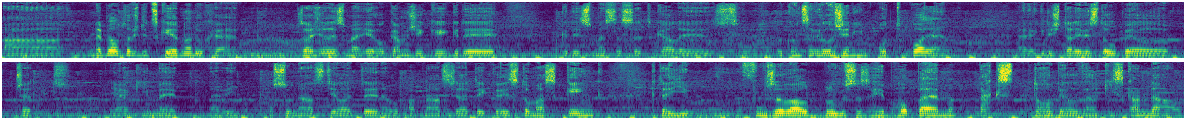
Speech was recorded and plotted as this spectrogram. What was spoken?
A nebylo to vždycky jednoduché. Zažili jsme i okamžiky, kdy, kdy jsme se setkali s dokonce vyloženým odporem. Když tady vystoupil před nějakými, nevím, 18 lety nebo 15 lety Chris Thomas King, který fúzoval blues s hip-hopem, tak z toho byl velký skandál.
